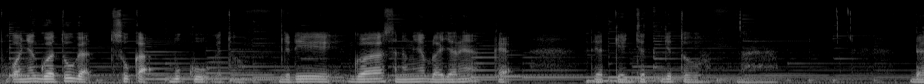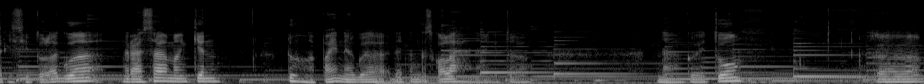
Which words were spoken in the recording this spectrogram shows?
Pokoknya gue tuh gak suka buku gitu. Jadi gue senangnya belajarnya kayak lihat gadget gitu. Nah dari situlah gue ngerasa makin duh ngapain ya gue datang ke sekolah? Nah gitu. Nah gue itu uh,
